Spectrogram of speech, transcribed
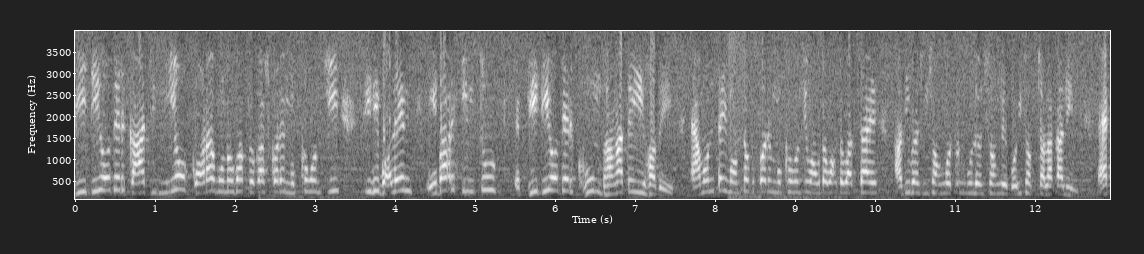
বিডিওদের কাজ নিয়েও কড়া মনোভাব প্রকাশ করেন মুখ্যমন্ত্রী। তিনি বলেন, এবার কিন্তু বিডিওদের ঘুম ভাঙাতেই হবে। এমনটাই মন্তব্য করেন মুখ্যমন্ত্রী মমতা বন্দ্যোপাধ্যায়, আদিবাসী সংগঠনগুলোর সঙ্গে বৈঠক চলাকালীন। এক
